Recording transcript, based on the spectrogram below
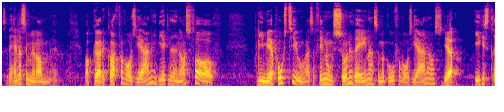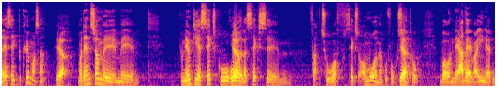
Så det handler simpelthen om øh, at gøre det godt for vores hjerne i virkeligheden, også for at blive mere positiv, altså finde nogle sunde vaner, som er gode for vores hjerne også. Ja, Ikke stresse, ikke bekymre sig. ja, Hvordan så med, med du nævnte de her seks gode råd, Ja. eller seks øh, faktorer, seks områder, man kunne fokusere Ja. på, hvor nærvær var en af dem.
